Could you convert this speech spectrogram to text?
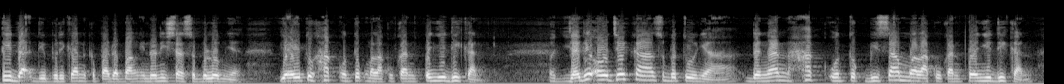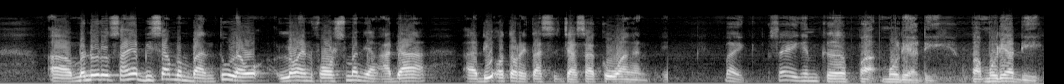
tidak diberikan kepada Bank Indonesia sebelumnya, yaitu hak untuk melakukan penyidikan. Jadi OJK sebetulnya dengan hak untuk bisa melakukan penyidikan, uh, menurut saya bisa membantu law, law enforcement yang ada uh, di otoritas jasa keuangan. Baik, saya ingin ke Pak Mulyadi. Pak Mulyadi,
